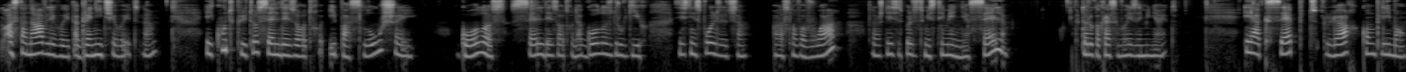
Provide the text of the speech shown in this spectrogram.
останавливает, ограничивает, да. Écoute plutôt celle des autres и послушай голос celle des autres, да, голос других. Здесь не используется а, слово voix, потому что здесь используется местоимение celle, которое как раз его и заменяет. Et accepte leurs compliments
